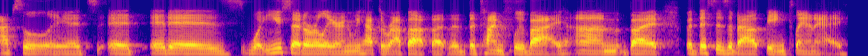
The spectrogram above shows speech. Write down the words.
Absolutely. It's, it, it is what you said earlier, and we have to wrap up, but the, the time flew by. Um, but, but this is about being plan A,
